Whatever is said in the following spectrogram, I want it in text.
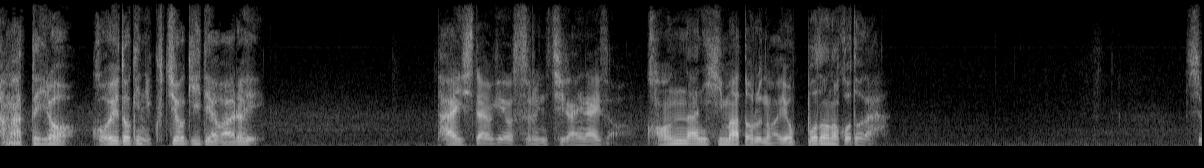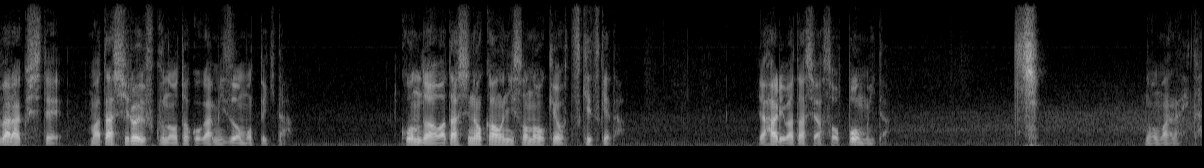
黙っていろ。こういう時に口を聞いては悪い。大した予言をするに違いないぞ。こんなに暇取るのはよっぽどのことだ。しばらくしてまた白い服の男が水を持ってきた。今度は私の顔にその桶を突きつけた。やはり私はそっぽを向いた。ち飲まないか。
